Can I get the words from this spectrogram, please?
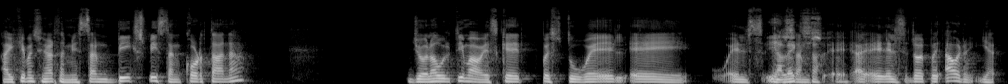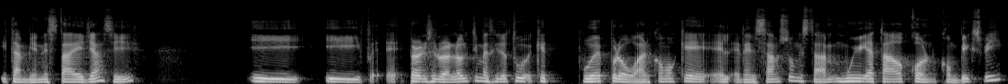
Hay que mencionar también están Bixby, están Cortana. Yo la última vez que pues tuve el, eh, el, y Alexa. Eh, pues, ah, bueno, y, también está ella, sí. Y, y, pero en el celular la última vez que yo tuve que pude probar como que el, en el Samsung estaba muy atado con, con Bixby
